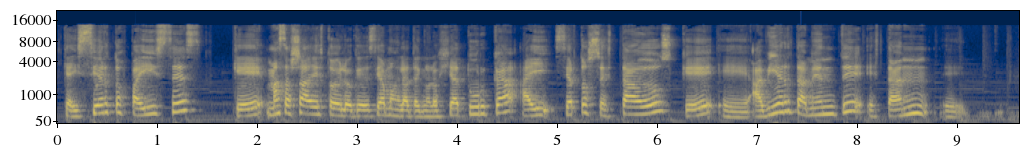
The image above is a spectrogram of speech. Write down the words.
que hay ciertos países que, más allá de esto de lo que decíamos de la tecnología turca, hay ciertos estados que eh, abiertamente están eh,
